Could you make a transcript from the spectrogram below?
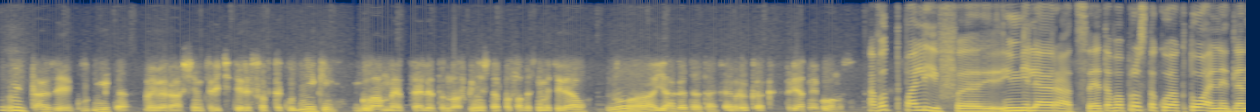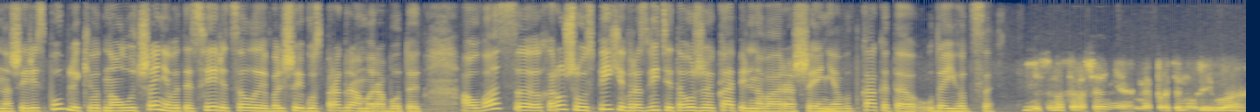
Ну, и также клубника. Мы выращиваем 3-4 сорта клубники. Главная цель это у нас, конечно, посадочный материал. Ну, а ягода, так, я говорю, как приятный бонус. А вот полив э, и мелиорация – это вопрос такой актуальный для нашей республики. Вот на улучшение в этой сфере целые большие госпрограммы работают. А у вас э, хорошие успехи в развитии того же капельного орошения. Вот как это удается? Есть у нас орошение. Мы протянули его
